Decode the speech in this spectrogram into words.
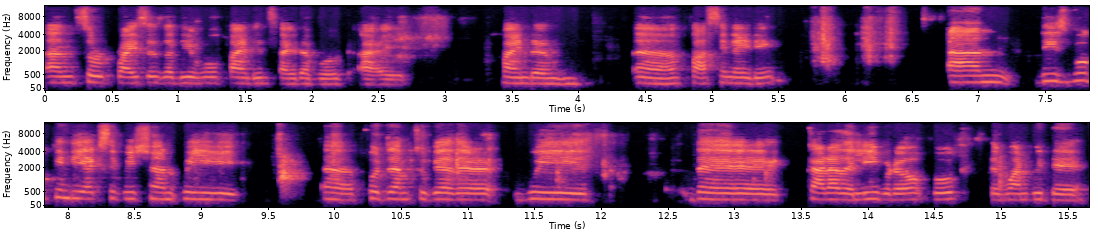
and surprises that you will find inside a book, I find them uh, fascinating. And this book in the exhibition, we uh, put them together with the Cara de Libro book, the one with the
